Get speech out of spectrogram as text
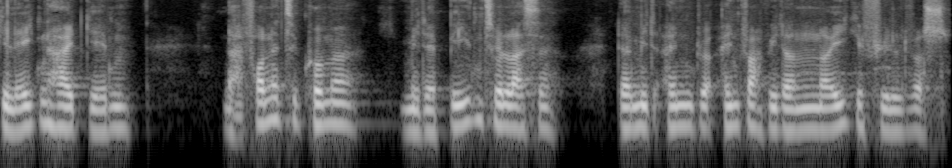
Gelegenheit geben, nach vorne zu kommen, mit dir beten zu lassen, damit du einfach wieder neu gefüllt wirst.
